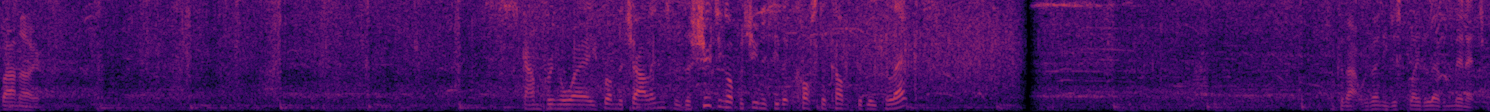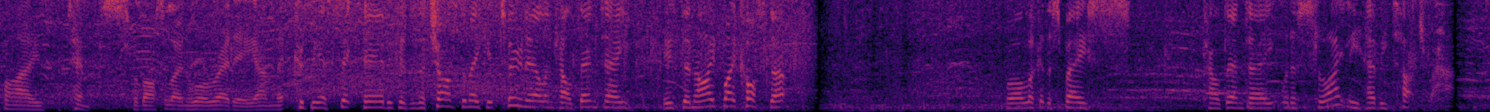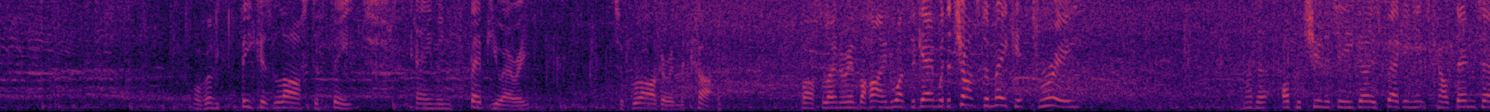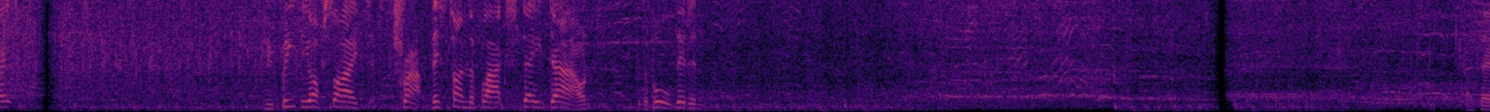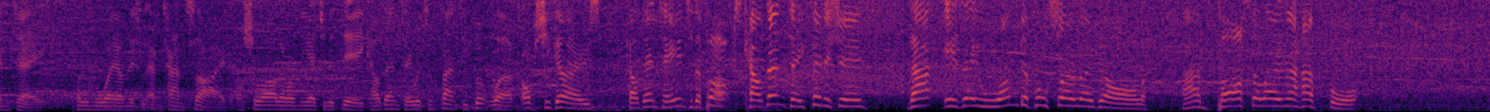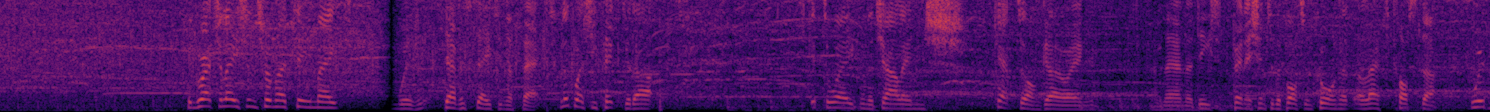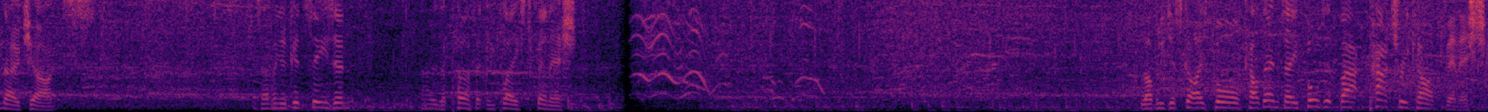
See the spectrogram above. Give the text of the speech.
Garabano. Scampering away from the challenge. There's a shooting opportunity that Costa comfortably collects. Look at that, we've only just played 11 minutes. Five attempts for Barcelona already, and it could be a sixth here because there's a chance to make it 2-0 and Caldentey is denied by Costa. Well, look at the space. Caldentey with a slightly heavy touch, perhaps. Well, Benfica's last defeat came in February to Braga in the Cup. Barcelona in behind once again with a chance to make it three. Another opportunity goes begging. It's Caldentey who beat the offside trap. This time the flag stayed down, but the ball didn't. Caldentey pulling away on this left-hand side. Oshoala on the edge of the D. Caldentey with some fancy footwork. Off she goes. Caldentey into the box. Caldentey finishes. That is a wonderful solo goal. And Barcelona have fought. Congratulations from her teammate with devastating effect. Look where she picked it up. Skipped away from the challenge. Kept on going. And then a decent finish into the bottom corner at the left. Costa with no chance. She's having a good season. That is a perfectly placed finish. Lovely disguised ball. Caldentey pulls it back. Patri can't finish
